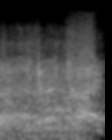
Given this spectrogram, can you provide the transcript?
শ্যামলবাসীর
